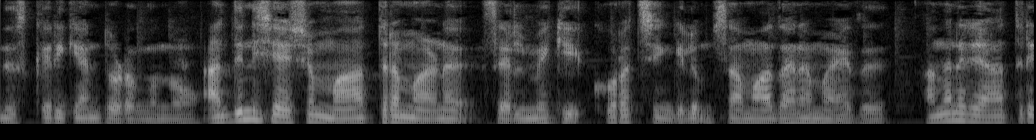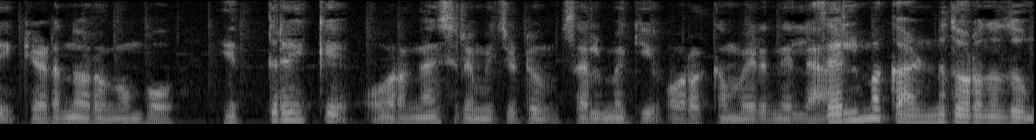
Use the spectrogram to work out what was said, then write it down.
നിസ്കരിക്കാൻ തുടങ്ങുന്നു. അതിനുശേഷം മാത്രമാണ് സൽമയ്ക്ക് കുറച്ചെങ്കിലും സമാധാനമായത്. അങ്ങനെ രാത്രി കിടന്നുറങ്ങുമ്പോൾ എത്രയൊക്കെ ഉറങ്ങാൻ ശ്രമിച്ചിട്ടും സൽമയ്ക്ക് ഉറക്കം വരുന്നില്ല. സൽമ കണ്ണു തുറന്നതും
